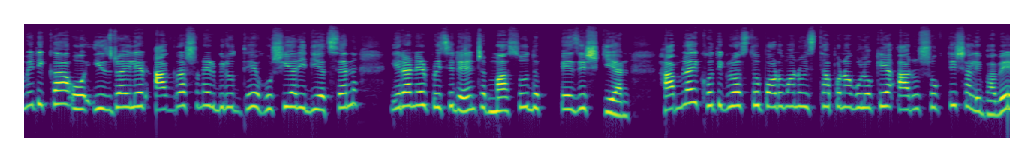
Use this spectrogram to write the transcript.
আমেরিকা ও ইসরায়েলের আগ্রাসনের বিরুদ্ধে হুঁশিয়ারি দিয়েছেন ইরানের প্রেসিডেন্ট মাসুদ পেজিশকিয়ান। হামলায় ক্ষতিগ্রস্ত পরমাণু স্থাপনাগুলোকে আরও শক্তিশালীভাবে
